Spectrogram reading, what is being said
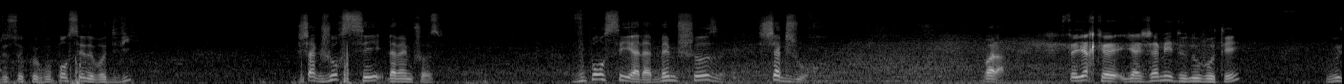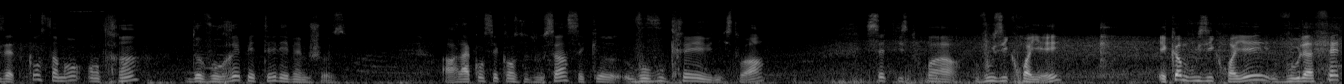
de ce que vous pensez de votre vie, chaque jour c'est la même chose. Vous pensez à la même chose chaque jour. Voilà. C'est-à-dire qu'il n'y a jamais de nouveauté. Vous êtes constamment en train de vous répéter les mêmes choses. Alors la conséquence de tout ça, c'est que vous vous créez une histoire. Cette histoire, vous y croyez. Et comme vous y croyez, vous la faites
